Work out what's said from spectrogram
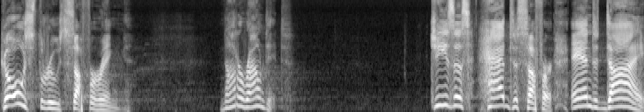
goes through suffering, not around it. Jesus had to suffer and die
